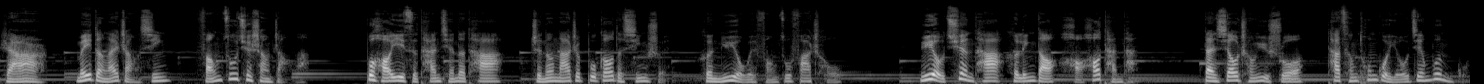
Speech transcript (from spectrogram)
然而，没等来涨薪，房租却上涨了。不好意思谈钱的他，只能拿着不高的薪水和女友为房租发愁。女友劝他和领导好好谈谈，但肖成玉说他曾通过邮件问过，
